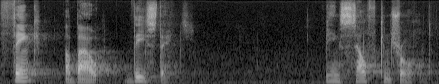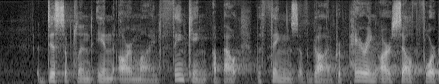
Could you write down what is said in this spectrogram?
think about these things. Being self controlled, disciplined in our mind, thinking about the things of God, preparing ourselves for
